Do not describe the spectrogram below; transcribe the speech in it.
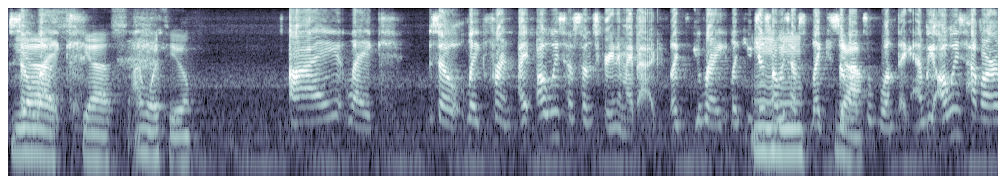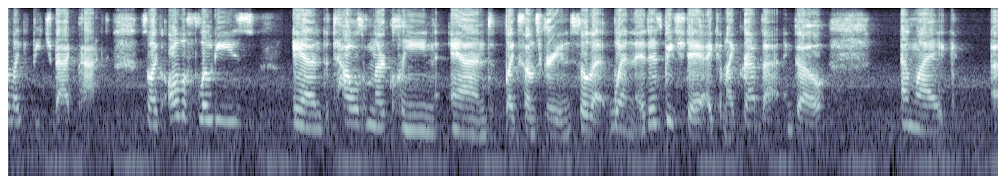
So yes. like yes. I'm with you. I like so like for I always have sunscreen in my bag. Like right, like you just always have like so Yeah. that's one thing. And we always have our like beach bag packed. So like all the floaties and the towels when they're clean and like sunscreen so that when it is beach day I can like grab that and go. And like uh,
